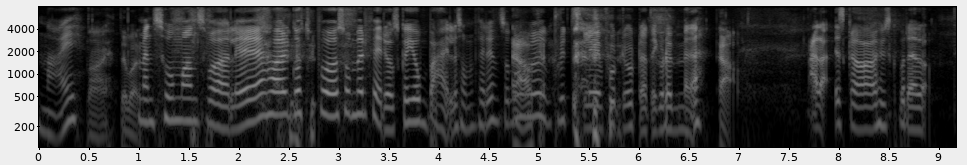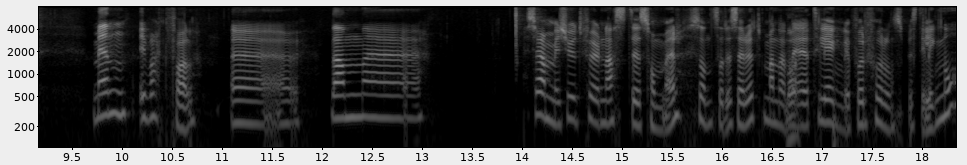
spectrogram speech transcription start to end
nei. Nei, det bare Men Zoom ansvarlig har gått på sommerferie og skal jobbe hele sommerferien, så nå Ja, okay. plutselig fort gjort at jeg glemmer det. Ja. Nei da, jeg skal huske på det, da. Men i hvert fall Øh, Den eh, kommer ikke ut før neste sommer, sånn som det ser ut, men den Nei. er tilgjengelig for forhåndsbestilling nå.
